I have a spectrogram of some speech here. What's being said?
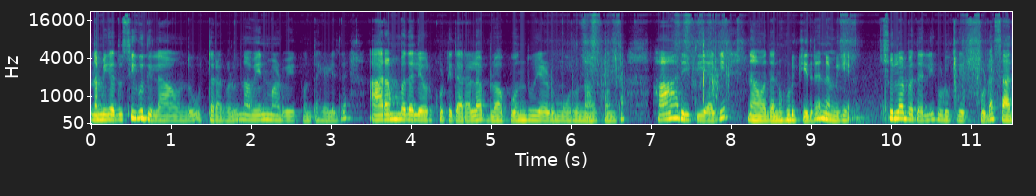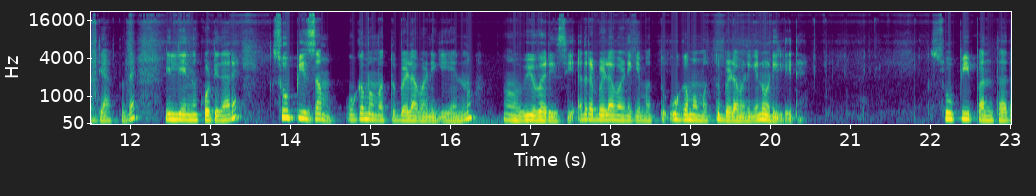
ನಮಗೆ ಅದು ಸಿಗುವುದಿಲ್ಲ ಆ ಒಂದು ಉತ್ತರಗಳು. ನಾವೇನು ಮಾಡಬೇಕು ಅಂತ ಹೇಳಿದರೆ, ಆರಂಭದಲ್ಲಿ ಅವರು ಕೊಟ್ಟಿದ್ದಾರಲ್ಲ, ಬ್ಲಾಕ್ ಒಂದು, ಎರಡು, ಮೂರು, ನಾಲ್ಕು ಅಂತ, ಆ ರೀತಿಯಾಗಿ ನಾವು ಅದನ್ನು ಹುಡುಕಿದರೆ ನಮಗೆ ಸುಲಭದಲ್ಲಿ ಹುಡುಕಲಿಕ್ಕೆ ಕೂಡ ಸಾಧ್ಯ ಆಗ್ತದೆ. ಇಲ್ಲಿ ಏನು ಕೊಟ್ಟಿದ್ದಾರೆ? ಸೂಪಿಸಮ್ ಉಗಮ ಮತ್ತು ಬೆಳವಣಿಗೆಯನ್ನು ವಿವರಿಸಿ. ಅದರ ಬೆಳವಣಿಗೆ ಮತ್ತು ಉಗಮ ಮತ್ತು ಬೆಳವಣಿಗೆ ನೋಡಿ ಸೂಪಿ ಪಂಥದ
